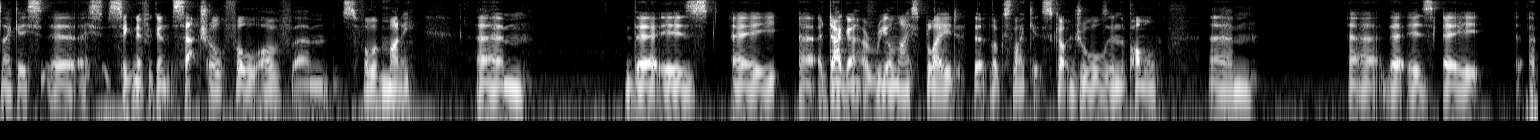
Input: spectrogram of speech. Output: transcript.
like a, uh, a significant satchel full of um, full of money. Um, there is a uh, a dagger, a real nice blade that looks like it's got jewels in the pommel. Um, uh, there is a a,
